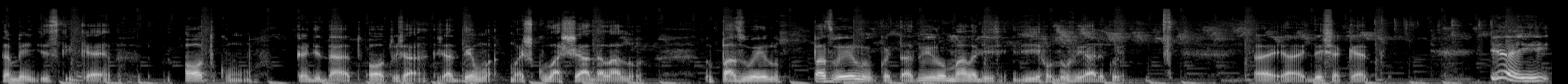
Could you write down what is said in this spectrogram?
Também disse que quer Otto como candidato. Otto já, já deu uma, uma esculachada lá no, no Pazuelo. Pazuello, coitado, virou mala de, de rodoviária. Ai, ai, deixa quieto. E aí,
